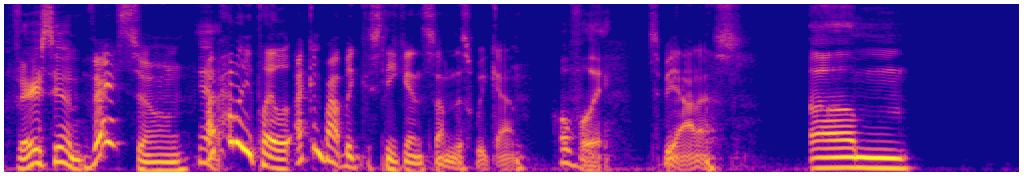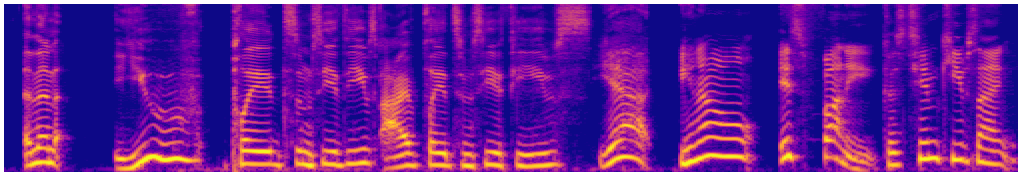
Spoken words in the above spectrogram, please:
Very soon, very soon. Yeah. I'll probably play. I can probably sneak in some this weekend. hopefully. To be honest. Um, and then you've played some Sea of Thieves. I've played some Sea of Thieves. Yeah, you know, it's funny because Tim keeps saying,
